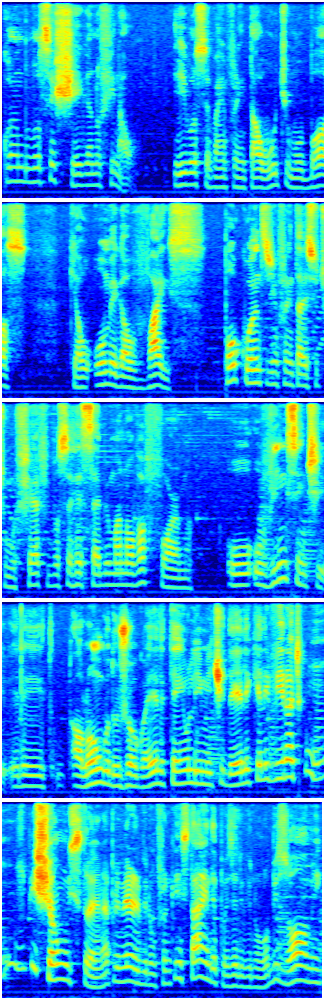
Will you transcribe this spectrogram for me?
quando você chega no final e você vai enfrentar o último boss, que é o Omega Vice. Pouco antes de enfrentar esse último chefe, você recebe uma nova forma. O, o, Vincent, ele ao longo do jogo ele tem o limite dele que ele vira tipo um bichão estranho, né? Primeiro ele vira um Frankenstein, depois ele vira um lobisomem.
